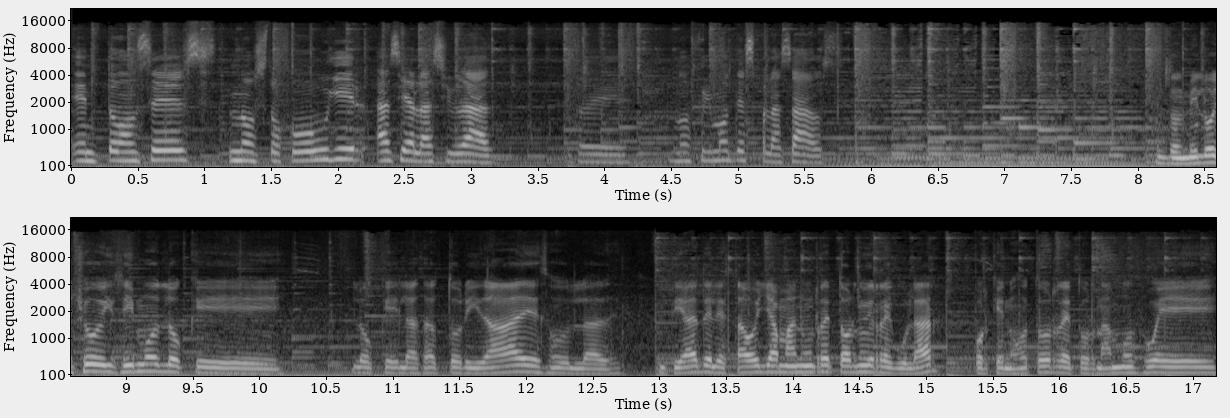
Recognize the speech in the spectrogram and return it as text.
Entonces nos tocó huir hacia la ciudad, nos fuimos desplazados. En 2008 hicimos lo que, lo que las autoridades o las entidades del Estado llaman un retorno irregular, porque nosotros retornamos fue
